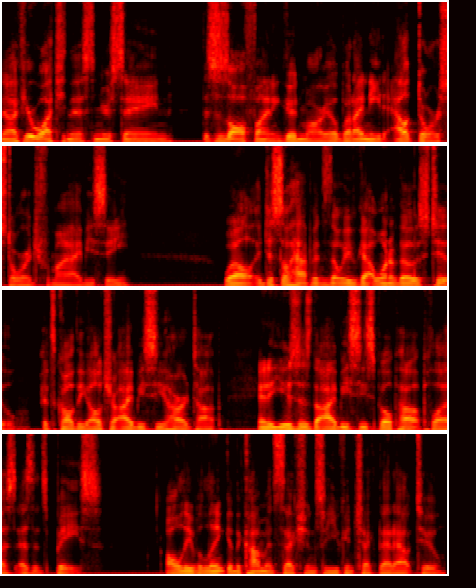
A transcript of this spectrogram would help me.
Now, if you're watching this and you're saying, this is all fine and good, Mario, but I need outdoor storage for my IBC. Well, it just so happens that we've got one of those too. It's called the Ultra IBC Hardtop, and it uses the IBC Spill Pallet Plus as its base. I'll leave a link in the comments section so you can check that out too.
